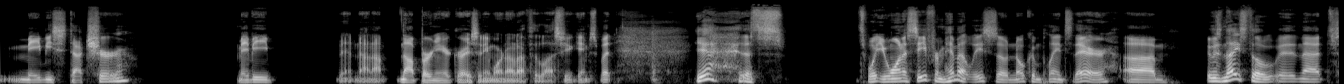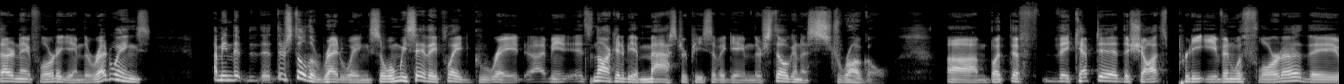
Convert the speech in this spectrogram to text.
Maybe Stecher. Maybe eh, not not not Bernie or Greiss anymore. Not after the last few games, but yeah, that's it's what you want to see from him at least. So no complaints there. Um, it was nice though in that Saturday night Florida game. The Red Wings. I mean, th- th- they're still the Red Wings. So when we say they played great, I mean it's not going to be a masterpiece of a game. They're still going to struggle. Um, but the they kept uh, the shots pretty even with Florida. They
